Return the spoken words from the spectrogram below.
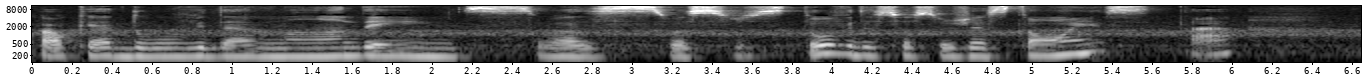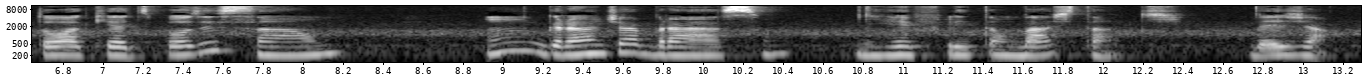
Qualquer dúvida, mandem suas, suas, suas dúvidas, suas sugestões, tá? Estou aqui à disposição. Um grande abraço e reflitam bastante. Beijão.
